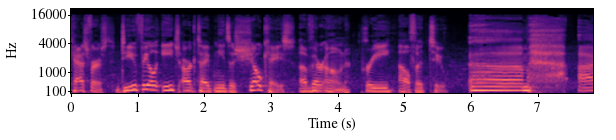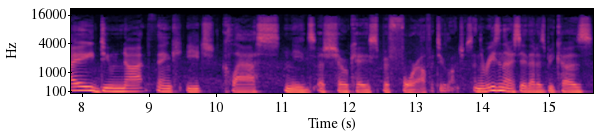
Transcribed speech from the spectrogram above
Cash first. Do you feel each archetype needs a showcase of their own pre Alpha 2? Um, I do not think each class needs a showcase before Alpha 2 launches. And the reason that I say that is because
